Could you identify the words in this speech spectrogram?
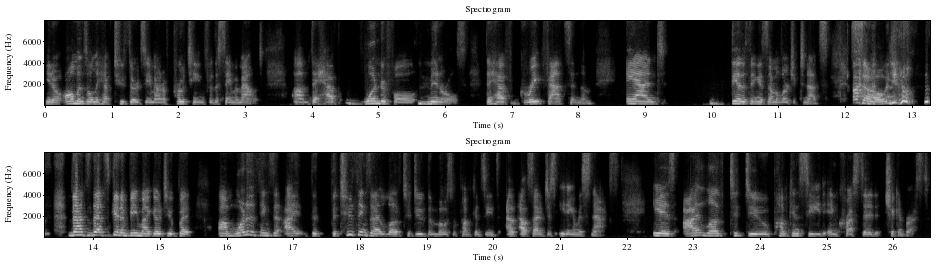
You know almonds only have two-thirds the amount of protein for the same amount. Um, they have wonderful minerals. They have great fats in them. And the other thing is i'm allergic to nuts. So you know that's that's going to be my go-to but um, one of the things that I, the, the two things that I love to do the most with pumpkin seeds outside of just eating them as snacks is I love to do pumpkin seed encrusted chicken breast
